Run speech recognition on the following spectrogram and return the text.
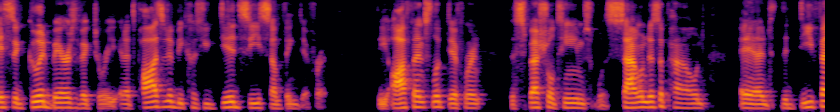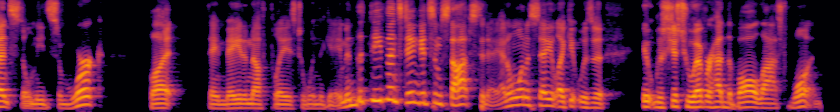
it's a good Bears victory, and it's positive because you did see something different. The offense looked different. The special teams was sound as a pound, and the defense still needs some work, but they made enough plays to win the game. And the defense didn't get some stops today. I don't want to say like it was a it was just whoever had the ball last won.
